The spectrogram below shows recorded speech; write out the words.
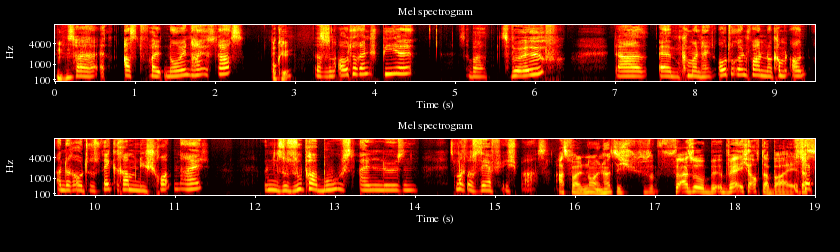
Mhm. Das war Asphalt 9 heißt das. Okay. Das ist ein Autorennspiel, ist aber zwölf. Da ähm, kann man halt Autorennen fahren da kann man andere Autos wegrammen, die schrotten halt. Und so Super Boost einlösen. Es macht auch sehr viel Spaß. Asphalt 9 hört sich, also wäre ich auch dabei. Ich hätte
